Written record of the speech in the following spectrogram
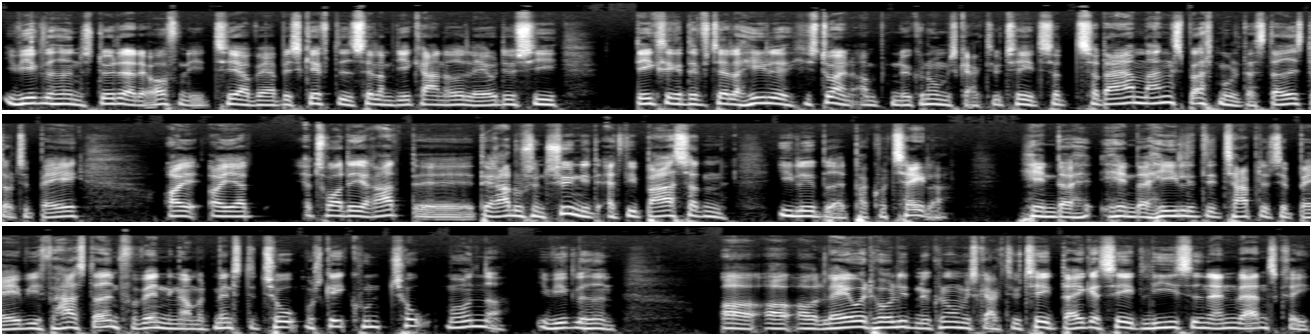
i virkeligheden støtte af det offentlige til at være beskæftiget, selvom de ikke har noget at lave. Det vil sige, det er ikke sikkert, at det fortæller hele historien om den økonomiske aktivitet. Så, så der er mange spørgsmål, der stadig står tilbage. Og, og jeg, jeg tror, det er, ret, øh, det er ret usandsynligt, at vi bare sådan i løbet af et par kvartaler henter, henter hele det tabte tilbage. Vi har stadig en forventning om, at mens det tog måske kun to måneder i virkeligheden, og, og, og lave et hul i den økonomiske aktivitet, der ikke er set lige siden 2. verdenskrig,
